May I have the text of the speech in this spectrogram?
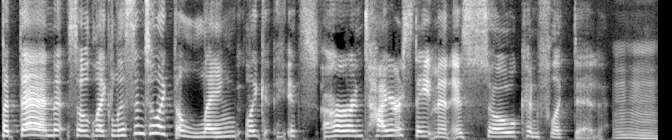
But then, so like, listen to like the lang, like it's her entire statement is so conflicted. Mm-hmm.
